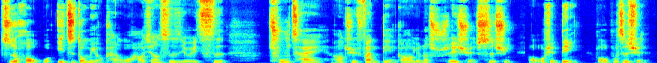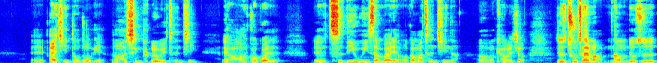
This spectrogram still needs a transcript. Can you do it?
之后，我一直都没有看。我好像是有一次出差，然后去饭店，刚好有那随选视讯哦，我选电影哦，不是选呃爱情动作片。然后先各位澄清，哎呀，怪怪的，呃，此地无银三百两，我干嘛澄清呢？啊，开玩笑，就是出差嘛。那我们就是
